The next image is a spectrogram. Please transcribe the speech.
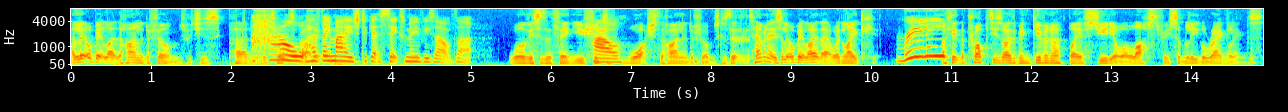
a little bit like the Highlander films, which is pertinently How have it. they managed to get six movies out of that? Well, this is the thing. You should How? watch the Highlander films because the Terminator is a little bit like that. When like Really? I think the property's either been given up by a studio or lost through some legal wranglings.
